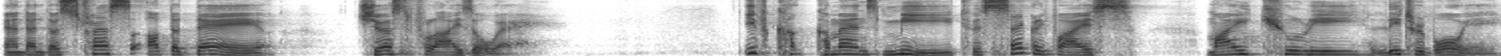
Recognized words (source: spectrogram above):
and then the stress of the day just flies away. If God commands me to sacrifice my curie little boy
